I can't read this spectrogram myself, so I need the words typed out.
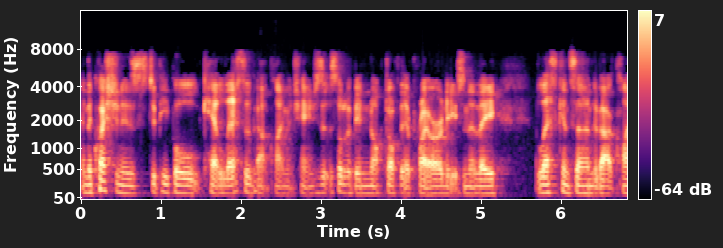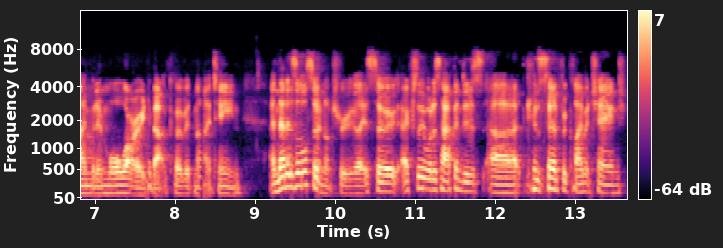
And the question is do people care less about climate change? Has it sort of been knocked off their priorities? And are they less concerned about climate and more worried about COVID 19? And that is also not true. So, actually, what has happened is uh, concern for climate change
